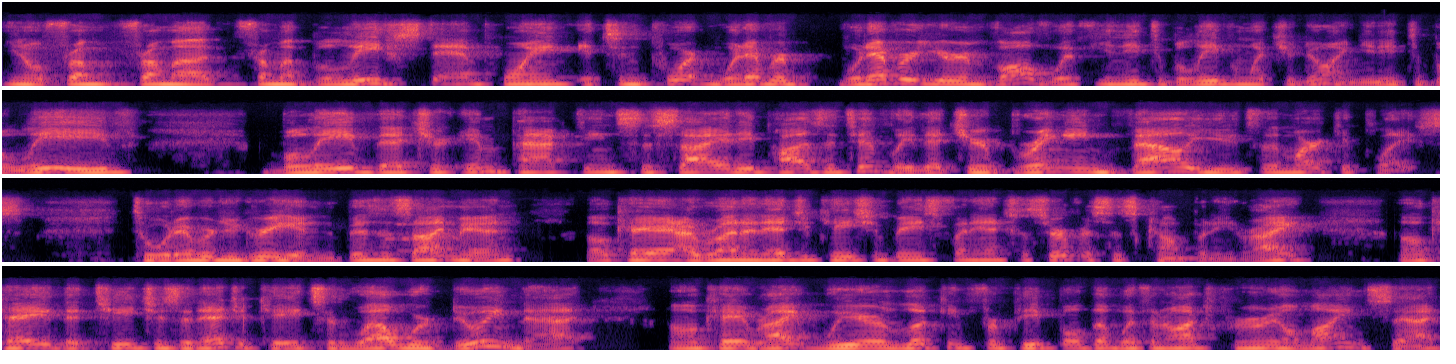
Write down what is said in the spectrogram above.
you know from from a from a belief standpoint it's important whatever whatever you're involved with you need to believe in what you're doing. You need to believe believe that you're impacting society positively that you're bringing value to the marketplace to whatever degree. In the business i'm in okay i run an education based financial services company right? Okay that teaches and educates. And while we're doing that okay right? We are looking for people that with an entrepreneurial mindset.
